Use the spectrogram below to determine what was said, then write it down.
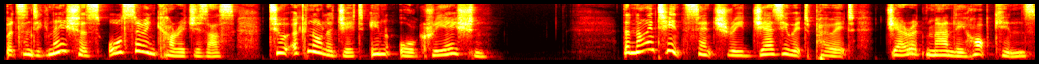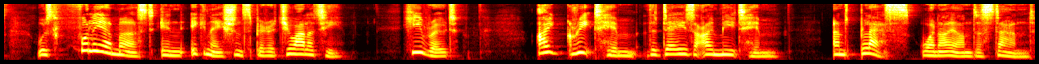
but St. Ignatius also encourages us to acknowledge it in all creation. The 19th century Jesuit poet Gerard Manley Hopkins was fully immersed in Ignatian spirituality. He wrote, I greet him the days I meet him, and bless when I understand.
